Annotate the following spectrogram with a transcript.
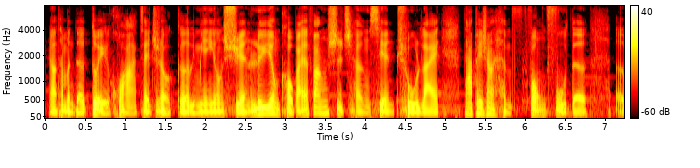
然后他们的对话在这首歌里面用旋律、用口白的方式呈现出来，搭配上很丰富的呃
